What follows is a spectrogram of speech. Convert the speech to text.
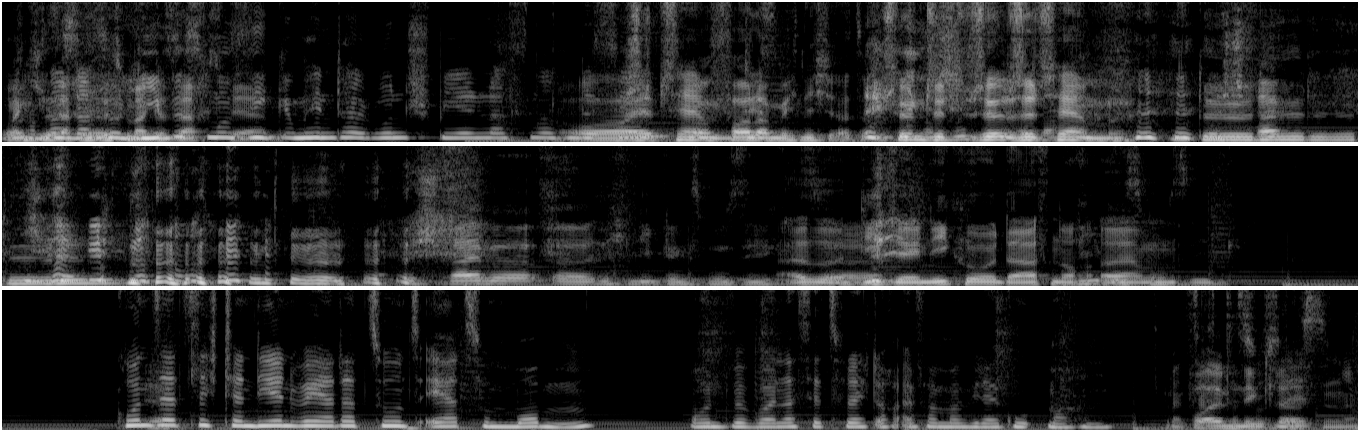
Kann Manche man Sachen da so müssen mal gesagt Liebesmusik im Hintergrund spielen lassen noch ein Oh, bisschen? jetzt überfordere mich nicht. Alter. Schön, je, je, je terme. Ich schreibe äh, nicht Lieblingsmusik. Also äh, DJ Nico darf noch ähm, Lieblingsmusik. Grundsätzlich tendieren wir ja dazu, uns eher zu mobben. Und wir wollen das jetzt vielleicht auch einfach mal wieder gut machen. man Vor allem das so Niklas. selten, ne?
